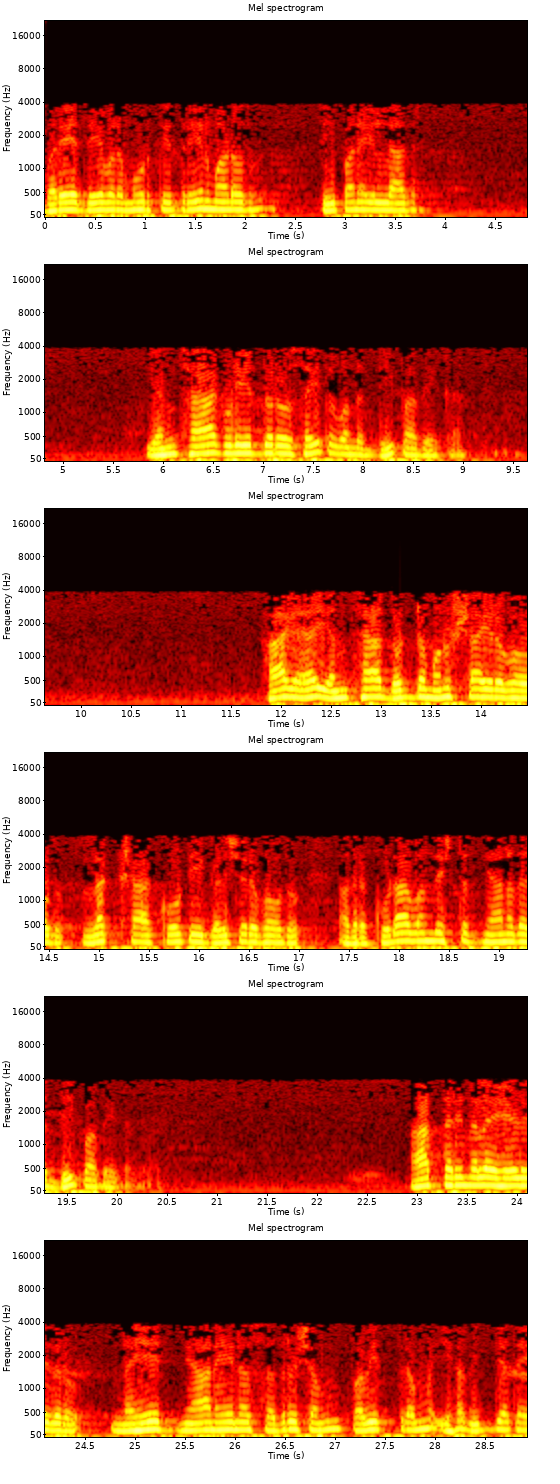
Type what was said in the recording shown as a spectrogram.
ಬರೇ ದೇವರ ಮೂರ್ತಿ ಇದ್ರೆ ಏನು ಮಾಡೋದು? ದೀಪನೇ ಇಲ್ಲ ಆದರೆ ಎಂಥ ಗುಡಿ ಇದ್ದರೂ ಸಹಿತ ಒಂದು ದೀಪ ಬೇಕಾಗ್ತದೆ. ಹಾಗೆ ಎಂಥ ದೊಡ್ಡ ಮನುಷ್ಯ ಇರಬಹುದು, ಲಕ್ಷ ಕೋಟಿ ಗಳಿಸಿರಬಹುದು, ಅದರ ಕೂಡ ಒಂದಿಷ್ಟು ಜ್ಞಾನದ ದೀಪ ಬೇಕದೆ ಆದ್ದರಿಂದಲೇ ಹೇಳಿದರು, ನಹಿ ಜ್ಞಾನೇನ ಸದೃಶಂ ಪವಿತ್ರಂ ಇಹ ವಿದ್ಯತೆ.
